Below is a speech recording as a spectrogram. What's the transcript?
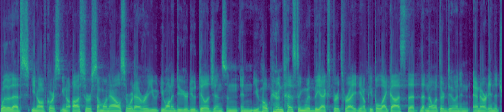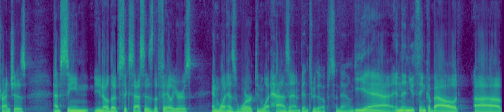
whether that's you know of course you know us or someone else or whatever you you want to do your due diligence and and you hope you're investing with the experts right you know people like us that that know what they're doing and, and are in the trenches have seen you know the successes the failures and what has worked and what hasn't Been through the ups and downs. yeah, and then you think about uh,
